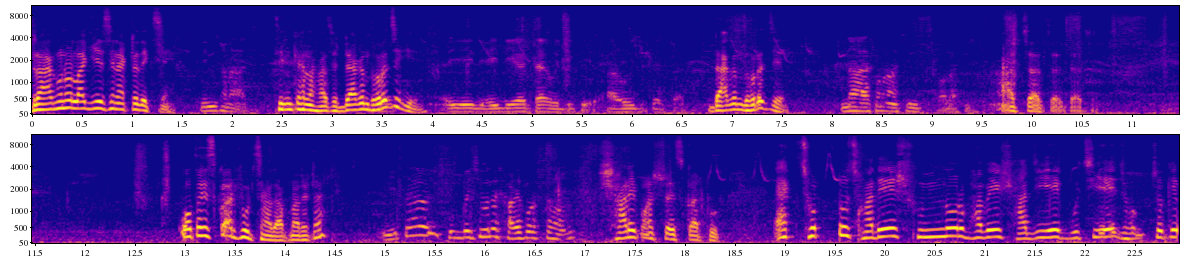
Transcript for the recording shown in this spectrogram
ড্রাগনও লাগিয়েছেন একটা দেখছি। তিনখানা আছে। তিনখানা আছে। ড্রাগন ধরেছে কি? এই এই- এই দিকেটা ওইদিকে আর ওই দিকে ড্রাগন ধরেছে? না এখন আসেনি আচ্ছা আচ্ছা আচ্ছা আচ্ছা। কত স্কোয়ার ফুট ছাদ আপনার এটা? এটা খুব বেশি হলে সাড়ে পাঁচশো হবে। সাড়ে পাঁচশো স্কোয়ার ফুট এক ছোট্ট ছাদে সুন্দরভাবে সাজিয়ে গুছিয়ে ঝকঝকে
